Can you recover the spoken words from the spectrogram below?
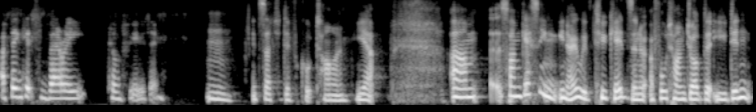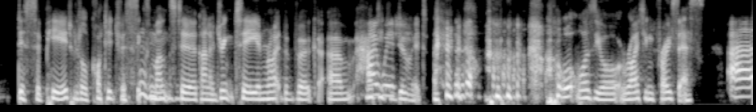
I think it's very confusing. Mm, it's such a difficult time. Yeah. Um, so I'm guessing, you know, with two kids and a full time job, that you didn't disappear to a little cottage for six months to kind of drink tea and write the book. Um, how I did wish. you do it? what was your writing process? Uh,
